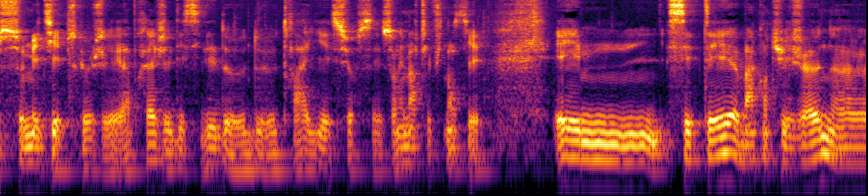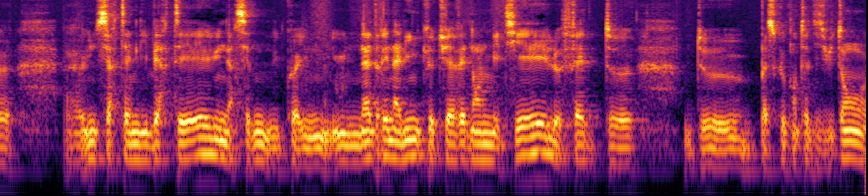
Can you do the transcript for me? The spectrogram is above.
ce métier, parce que après, j'ai décidé de, de travailler sur, ces, sur les marchés financiers. Et hum, c'était, ben, quand tu es jeune, euh, euh, une certaine liberté, une, adrénaline que tu avais dans le métier, le fait de... parce que quand tu as 18 ans,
